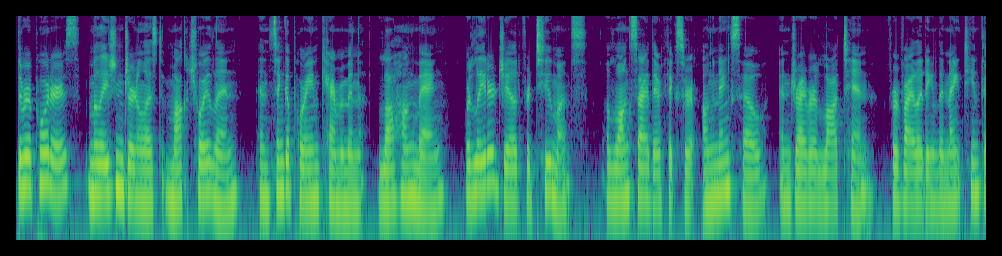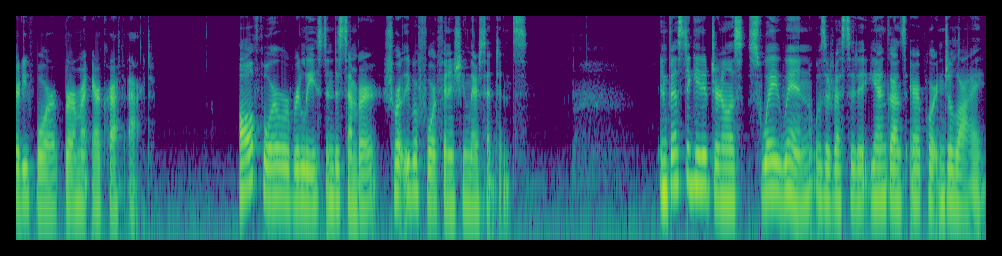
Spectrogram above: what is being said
The reporters, Malaysian journalist Mok Choy Lin and Singaporean cameraman Lau Hon Meng, were later jailed for two months alongside their fixer Aung Naing Soe and driver Hla Tin for violating the 1934 Burma Aircraft Act. All four were released in December, shortly before finishing their sentence. Investigative journalist Swe Win was arrested at Yangon's airport in July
